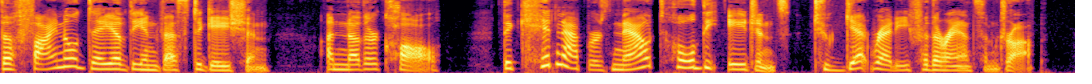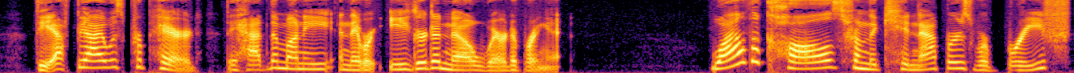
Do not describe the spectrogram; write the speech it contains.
the final day of the investigation, another call. The kidnappers now told the agents to get ready for the ransom drop. The FBI was prepared, they had the money, and they were eager to know where to bring it. While the calls from the kidnappers were brief,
